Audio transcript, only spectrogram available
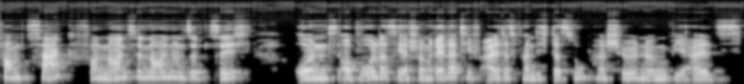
vom ZAK von 1979, und obwohl das ja schon relativ alt ist, fand ich das super schön irgendwie als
